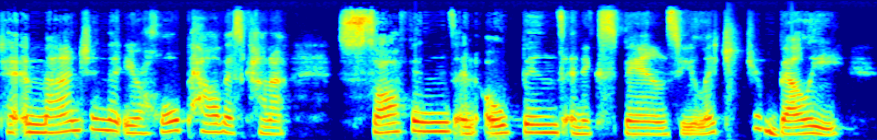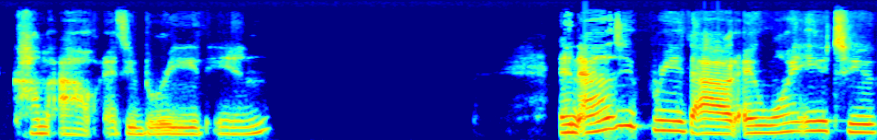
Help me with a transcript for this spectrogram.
to imagine that your whole pelvis kind of softens and opens and expands. So you let your belly come out as you breathe in. And as you breathe out, I want you to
